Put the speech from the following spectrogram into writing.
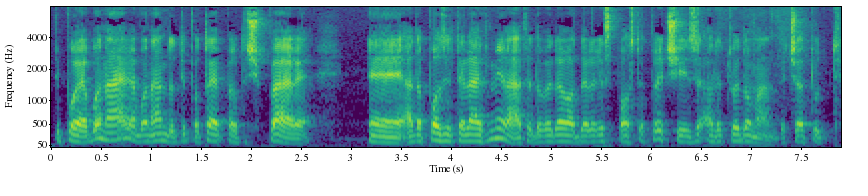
ti puoi abbonare, abbonandoti potrai partecipare eh, ad apposite live mirate dove darò delle risposte precise alle tue domande. Ciao a tutti!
